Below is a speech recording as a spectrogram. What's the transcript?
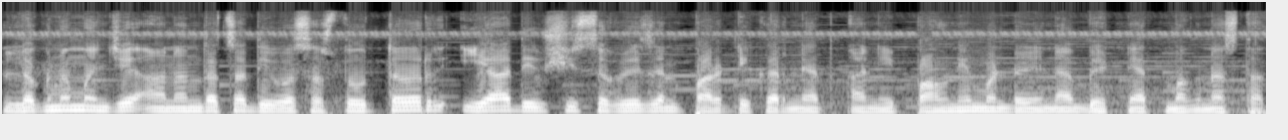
लग्न म्हणजे आनंदाचा दिवस असतो तर या दिवशी सगळेजण पार्टी करण्यात आणि पाहुणे मंडळींना भेटण्यात मग्न असतात.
